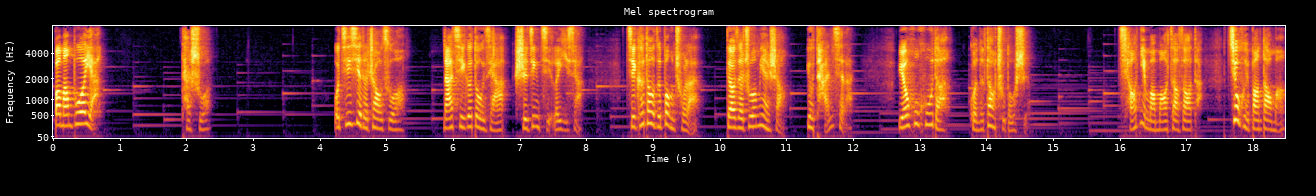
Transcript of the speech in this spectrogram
帮忙拨呀！他说。我机械的照做，拿起一个豆荚，使劲挤了一下，几颗豆子蹦出来。掉在桌面上，又弹起来，圆乎乎的，滚得到处都是。瞧你毛毛躁躁的，就会帮倒忙。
